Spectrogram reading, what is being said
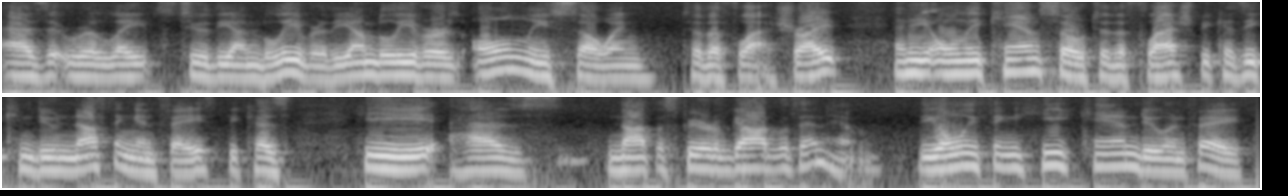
as it relates to the unbeliever. The unbeliever is only sowing to the flesh, right? And he only can sow to the flesh because he can do nothing in faith because he has not the Spirit of God within him. The only thing he can do in faith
